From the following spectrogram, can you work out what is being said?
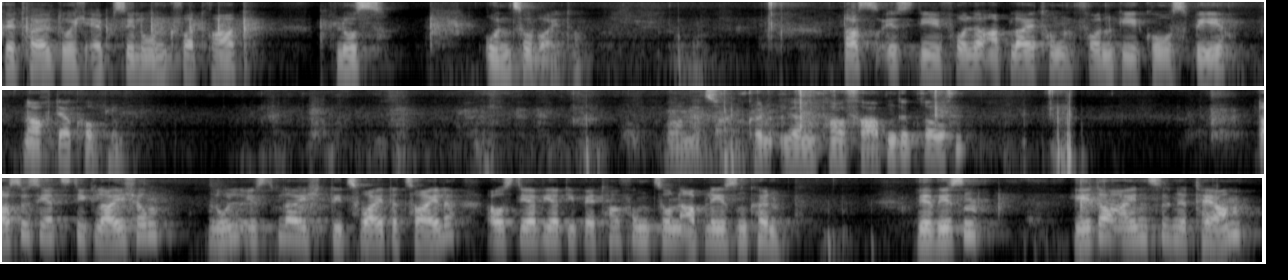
geteilt durch Epsilon Quadrat plus und so weiter. Das ist die volle Ableitung von g groß B nach der Kopplung. Und jetzt könnten wir ein paar Farben gebrauchen. Das ist jetzt die Gleichung. 0 ist gleich die zweite Zeile, aus der wir die Beta-Funktion ablesen können. Wir wissen, jeder einzelne Term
